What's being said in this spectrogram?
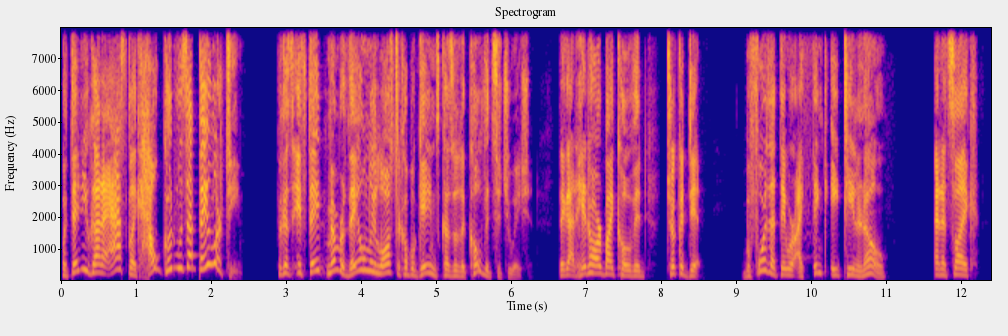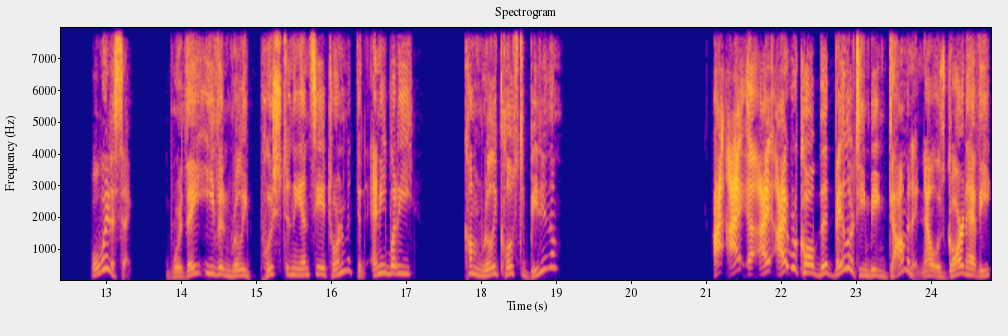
But then you got to ask, like, how good was that Baylor team? Because if they remember, they only lost a couple games because of the COVID situation. They got hit hard by COVID, took a dip. Before that, they were, I think, 18 and 0. And it's like, well, wait a sec. Were they even really pushed in the NCAA tournament? Did anybody come really close to beating them? I, I, I, I recall the Baylor team being dominant. Now it was guard heavy,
